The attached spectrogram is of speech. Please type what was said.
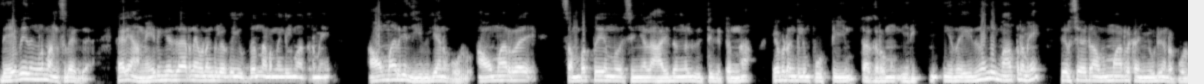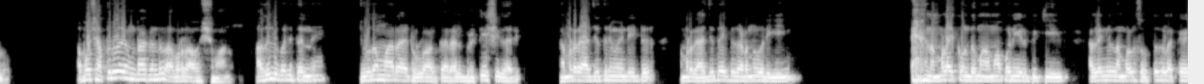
ദയവേ നിങ്ങൾ മനസ്സിലാക്കുക. കാര്യം അമേരിക്കക്കാരൻ എവിടെങ്കിലുമൊക്കെ യുദ്ധം നടന്നെങ്കിൽ മാത്രമേ അവന്മാർക്ക് ജീവിക്കാനൊക്കെ ഉള്ളൂ അവന്മാരുടെ സമ്പത്ത് എന്ന് വെച്ച് കഴിഞ്ഞാൽ ആയുധങ്ങൾ വിറ്റ് കിട്ടുന്ന എവിടെങ്കിലും പൊട്ടിയും തകർന്നും ഇരിക്കും ഇരുന്നെങ്കിൽ മാത്രമേ തീർച്ചയായിട്ടും അവന്മാരുടെ കഞ്ഞൂടി നടക്കുള്ളൂ. അപ്പോൾ ശത്രുത ഉണ്ടാക്കേണ്ടത് അവരുടെ ആവശ്യമാണ്. അതിലുപരി തന്നെ ജൂതന്മാരായിട്ടുള്ള ആൾക്കാർ ബ്രിട്ടീഷുകാർ നമ്മുടെ രാജ്യത്തിന് വേണ്ടിയിട്ട് നമ്മുടെ രാജ്യത്തേക്ക് കടന്നു വരികയും നമ്മളെ കൊണ്ട് മാമാപ്പണി എടുപ്പിക്കുകയും അല്ലെങ്കിൽ നമ്മൾ സ്വത്തുക്കളൊക്കെ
